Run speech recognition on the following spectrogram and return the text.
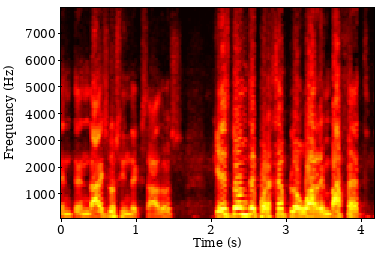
Entendáis los indexados, que es donde, por ejemplo, Warren Buffett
